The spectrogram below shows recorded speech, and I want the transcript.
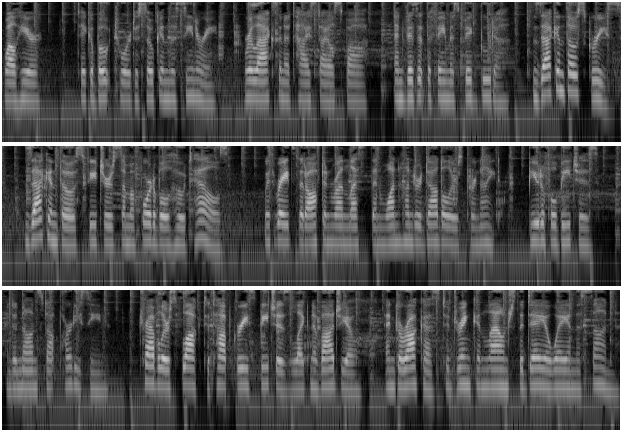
While here, take a boat tour to soak in the scenery, relax in a Thai style spa, and visit the famous Big Buddha. Zakynthos, Greece. Zakynthos features some affordable hotels with rates that often run less than $100 per night, beautiful beaches, and a non-stop party scene. Travelers flock to top Greece beaches like Navagio and Gerakas to drink and lounge the day away in the sun.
